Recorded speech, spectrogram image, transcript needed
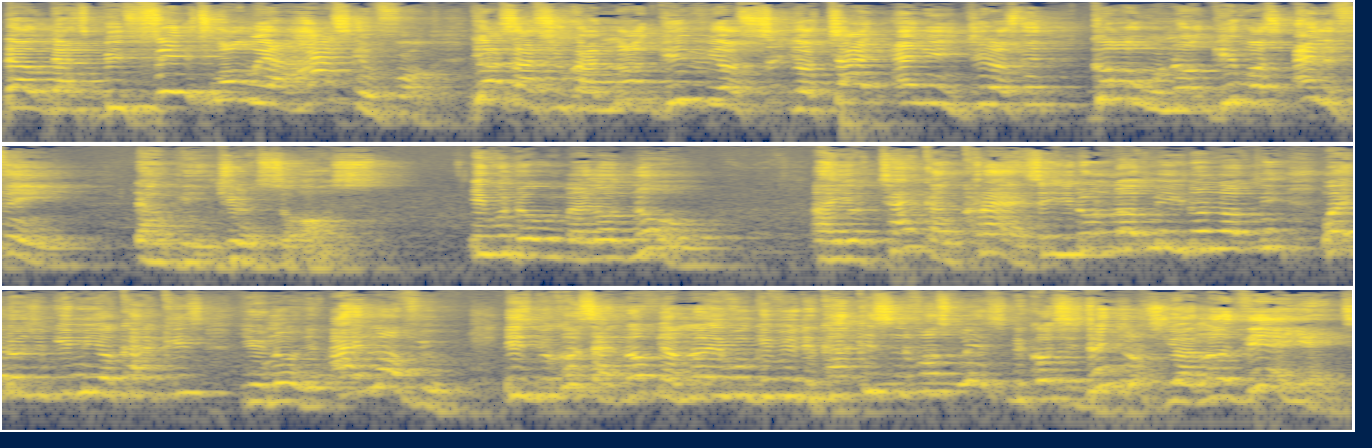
that, that befits what we are asking for. Just as you cannot give your, your child any injurious thing, God will not give us anything that will be injurious to us. Even though we might not know. And your child can cry and say, You don't love me, you don't love me. Why don't you give me your car keys? You know that I love you. It's because I love you, I'm not even giving you the car keys in the first place because it's dangerous. You are not there yet.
